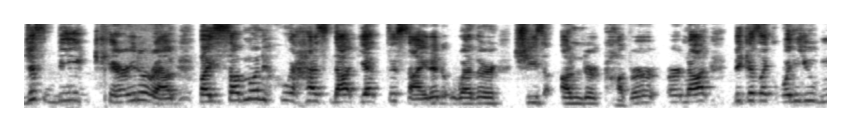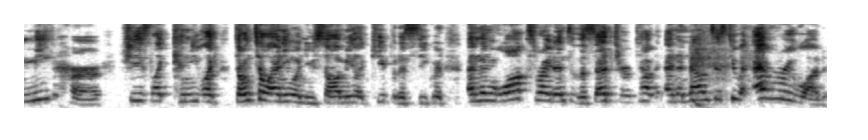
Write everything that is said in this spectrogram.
just being carried around by someone who has not yet decided whether she's undercover or not. Because, like, when you meet her, she's like, "Can you like don't tell anyone you saw me? Like, keep it a secret." And then walks right into the center of town and announces to everyone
